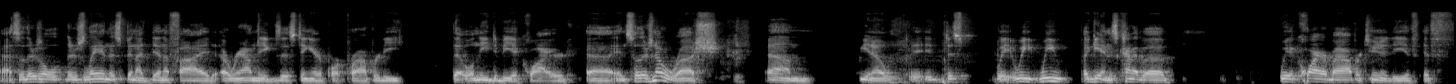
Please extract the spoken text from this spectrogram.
Uh, so there's a there's land that's been identified around the existing airport property that will need to be acquired, uh, and so there's no rush. Um, you know, it just we, we we again, it's kind of a we acquire by opportunity. If if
